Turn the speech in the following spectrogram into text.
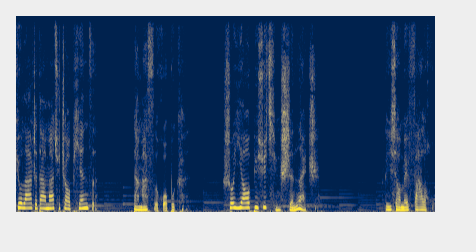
又拉着大妈去照片子，大妈死活不肯，说腰必须请神来治。李小梅发了火，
